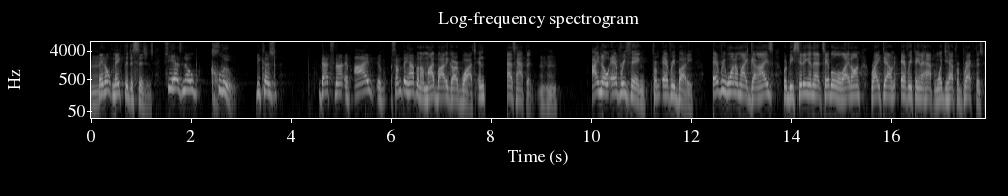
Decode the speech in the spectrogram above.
Mm. They don't make the decisions. She has no clue because that's not if I if something happened on my bodyguard watch and has happened. Mm-hmm. I know everything from everybody. Every one of my guys would be sitting in that table with a light on, write down everything that happened. What'd you have for breakfast?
